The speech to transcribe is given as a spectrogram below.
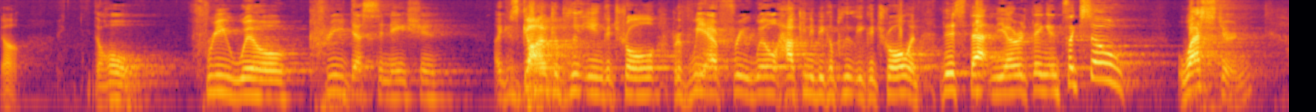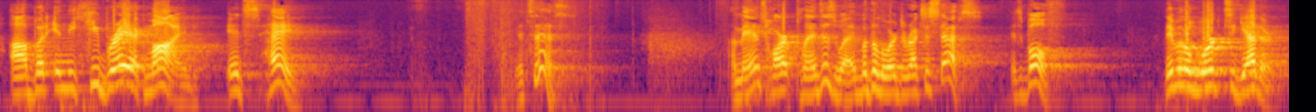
You know, the whole free will, predestination. Like, is God completely in control? But if we have free will, how can He be completely in control? And this, that, and the other thing. And it's like so Western. Uh, but in the Hebraic mind, it's hey, it's this. A man's heart plans his way, but the Lord directs his steps. It's both. They will work together.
